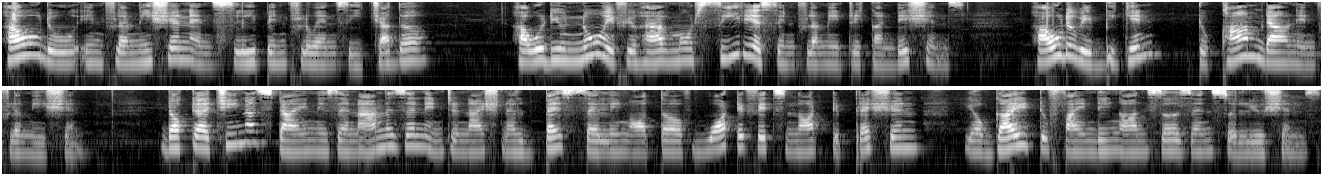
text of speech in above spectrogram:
How do inflammation and sleep influence each other? How would you know if you have more serious inflammatory conditions? How do we begin to calm down inflammation? Dr. Achina Stein is an Amazon International best selling author of What If It's Not Depression? Your Guide to Finding Answers and Solutions.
